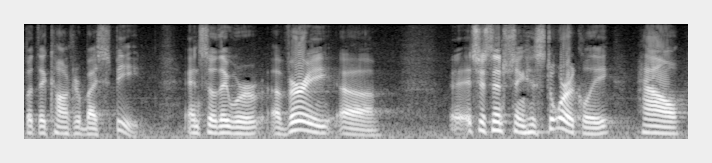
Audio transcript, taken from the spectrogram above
but they conquered by speed. And so they were a very, uh, it's just interesting historically how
